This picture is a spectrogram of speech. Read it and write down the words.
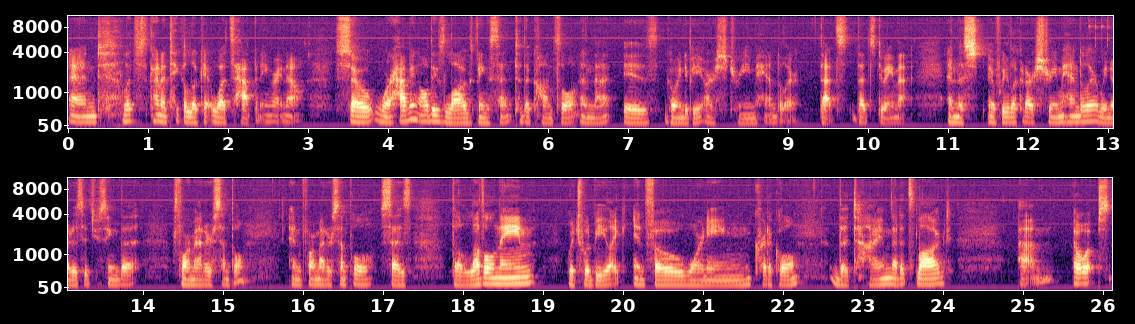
and let's kind of take a look at what's happening right now. So we're having all these logs being sent to the console and that is going to be our stream handler. That's, that's doing that. And this, if we look at our stream handler, we notice it's using the formatter simple. And formatter simple says the level name, which would be like info, warning, critical, the time that it's logged. Um, oh, whoops,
